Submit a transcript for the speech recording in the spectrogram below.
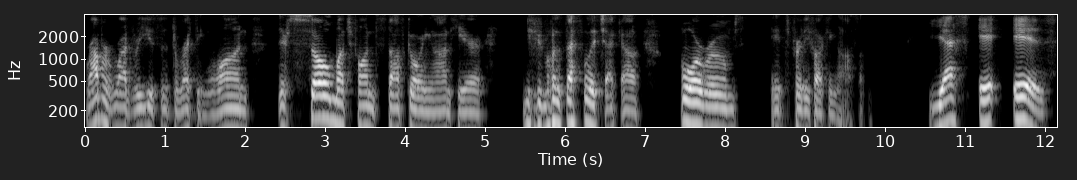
Robert Rodriguez is directing one. There's so much fun stuff going on here. You should most definitely check out Four Rooms. It's pretty fucking awesome. Yes, it is.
